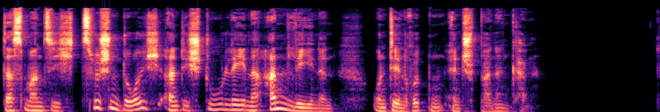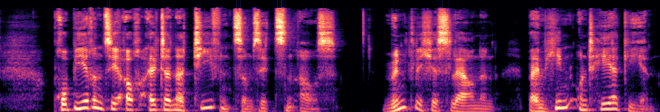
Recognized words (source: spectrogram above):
dass man sich zwischendurch an die Stuhllehne anlehnen und den Rücken entspannen kann. Probieren Sie auch Alternativen zum Sitzen aus. Mündliches Lernen beim Hin- und Hergehen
